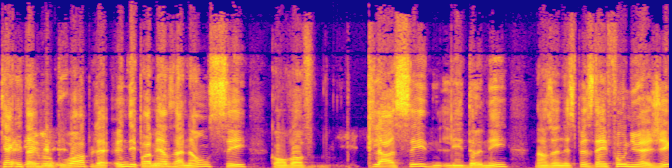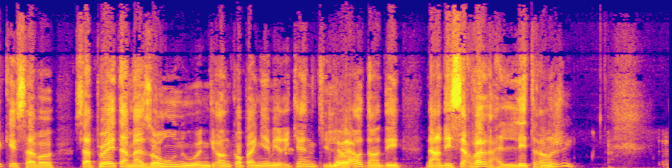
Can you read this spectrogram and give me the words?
CAQ est arrivée au pouvoir, puis la- une des premières annonces, c'est qu'on va classer les données dans une espèce d'info nuagique et ça va, ça peut être Amazon ou une grande compagnie américaine qui Voilà. l'aura dans des, dans des serveurs à l'étranger. Ben,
